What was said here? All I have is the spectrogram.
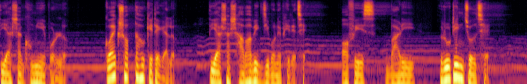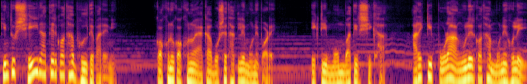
তিয়াশা ঘুমিয়ে পড়ল। কয়েক সপ্তাহ কেটে গেল। তিয়াশা স্বাভাবিক জীবনে ফিরেছে। অফিস, বাড়ি, রুটিন চলছে। কিন্তু সেই রাতের কথা ভুলতে পারেনি। কখনো কখনো একা বসে থাকলে মনে পড়ে। একটি মোমবাতির শিখা আরেকটি পোড়া আঙুলের কথা মনে হলেই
